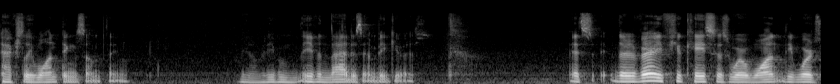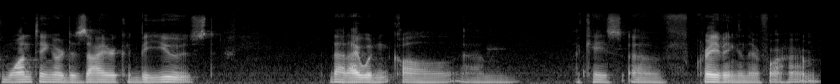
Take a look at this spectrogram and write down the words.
actually wanting something. You know, but even even that is ambiguous. It's there are very few cases where want the words wanting or desire could be used that I wouldn't call um, a case of craving and therefore harm.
